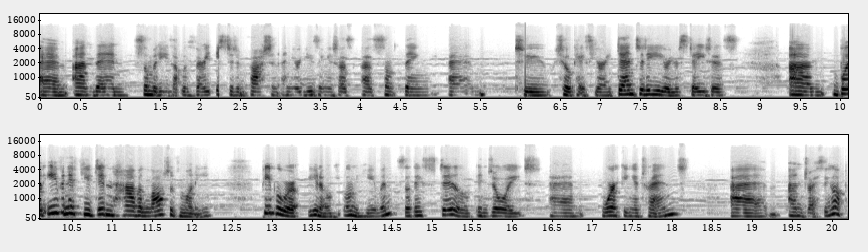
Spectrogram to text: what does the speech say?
Um, and then somebody that was very interested in fashion and you're using it as, as something um, to showcase your identity or your status. Um, but even if you didn't have a lot of money, people were, you know, only human, so they still enjoyed um, working a trend um, and dressing up.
